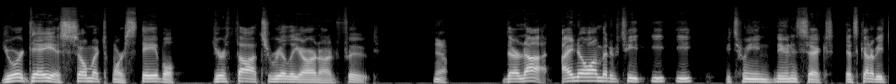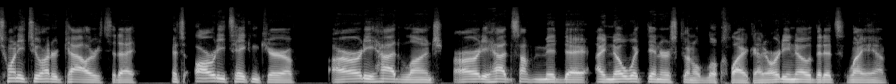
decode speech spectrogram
Your day is so much more stable. Your thoughts really aren't on food. Yeah. They're not. I know I'm going to eat, eat, eat between noon and six. It's going to be 2,200 calories today. It's already taken care of. I already had lunch. I already had something midday. I know what dinner is going to look like. I already know that it's lamb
